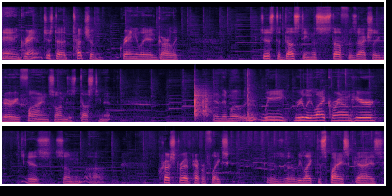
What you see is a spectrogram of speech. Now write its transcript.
And just a touch of granulated garlic. Just a dusting. This stuff is actually very fine, so I'm just dusting it. And then what we really like around here is some uh, crushed red pepper flakes because uh, we like the spice, guys.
